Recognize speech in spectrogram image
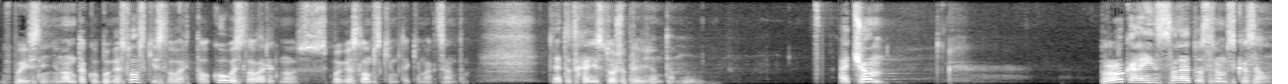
в пояснении. Ну, он такой богословский словарь, толковый словарь, ну, с богословским таким акцентом. Этот хадис тоже приведен там. О чем? Пророк, алейхиссалату сказал,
